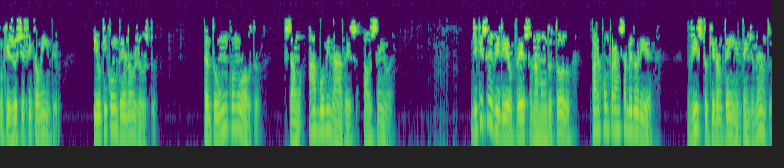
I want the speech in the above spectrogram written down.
O que justifica o ímpio e o que condena o justo, tanto um como o outro, são abomináveis ao Senhor. De que serviria o preço na mão do tolo para comprar sabedoria, visto que não tem entendimento?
